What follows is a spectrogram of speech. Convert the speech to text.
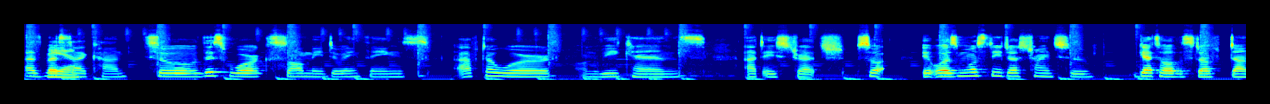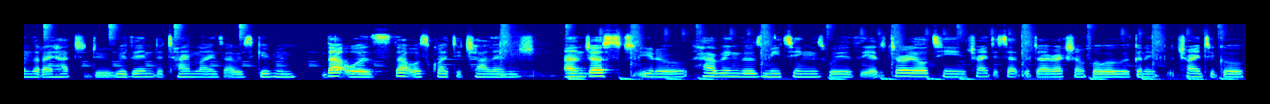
as best Yeah. i can so this work saw me doing things after work on weekends at a stretch so it was mostly just trying to get all the stuff done that I had to do within the timelines I was given. That was that was quite a challenge. And just, you know, having those meetings with the editorial team, trying to set the direction for where we're gonna trying to go,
